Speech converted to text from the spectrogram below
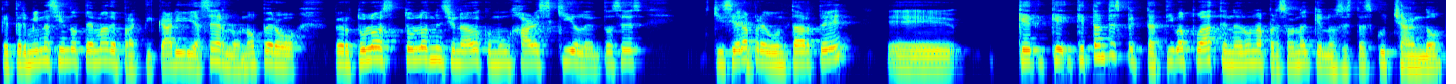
que termina siendo tema de practicar y de hacerlo, ¿no? Pero, pero tú, lo has, tú lo has mencionado como un hard skill. Entonces, quisiera preguntarte, eh, ¿qué, tanta expectativa pueda tener una persona que nos está escuchando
